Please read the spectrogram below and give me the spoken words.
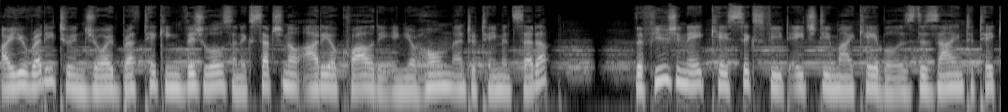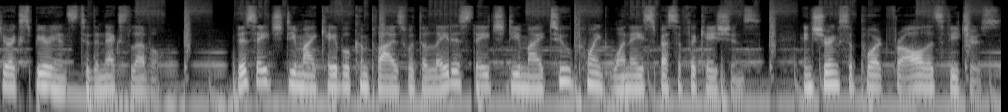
Are you ready to enjoy breathtaking visuals and exceptional audio quality in your home entertainment setup? The Fusion 8K 6 feet HDMI cable is designed to take your experience to the next level. This HDMI cable complies with the latest HDMI 2.1a specifications, ensuring support for all its features,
